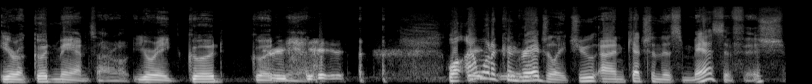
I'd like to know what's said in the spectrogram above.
You're a good man, Saro. You're a good, good man. Appreciate it. Well, I want to Appreciate it. congratulate you on catching this massive fish.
